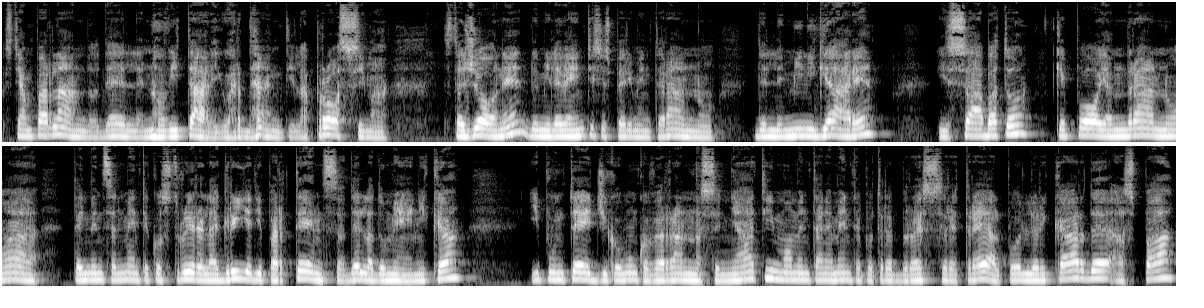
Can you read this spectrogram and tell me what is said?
stiamo parlando delle novità riguardanti la prossima stagione 2020, si sperimenteranno delle mini gare il sabato che poi andranno a tendenzialmente costruire la griglia di partenza della domenica. I punteggi comunque verranno assegnati, momentaneamente potrebbero essere tre al Paul Ricard a Spa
